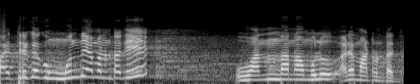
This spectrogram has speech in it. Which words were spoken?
పత్రికకు ముందు ఏమని ఉంటుంది వందనములు అనే మాట ఉంటుంది.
